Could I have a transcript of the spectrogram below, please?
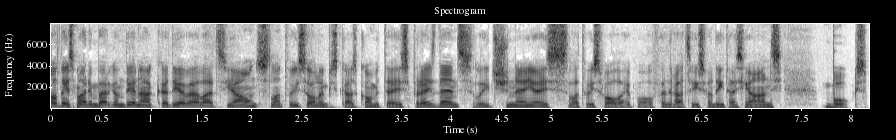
Paldies Mārim Bergam dienā, kad ievēlēts jauns Latvijas Olimpiskās komitejas prezidents, līdzšinējais Latvijas Volejbola federācijas vadītājs Jānis Buks.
